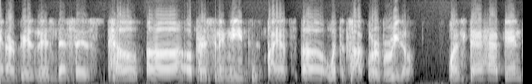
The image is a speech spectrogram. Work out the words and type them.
in our business that says help uh, a person in need buy a uh, with a taco or a burrito. Once that happened,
